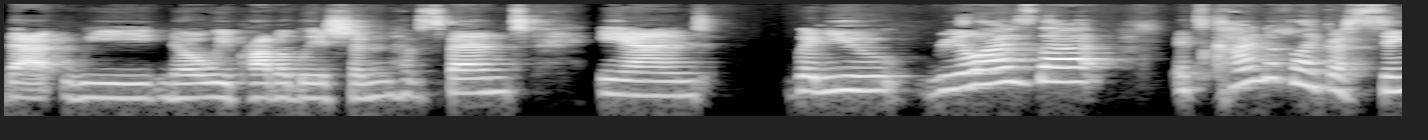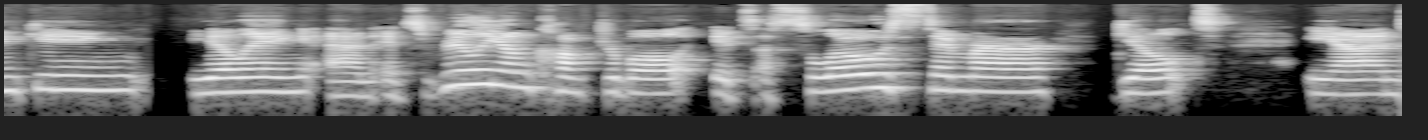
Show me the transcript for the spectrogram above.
that we know we probably shouldn't have spent. And when you realize that, it's kind of like a sinking feeling and it's really uncomfortable. It's a slow simmer guilt. And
